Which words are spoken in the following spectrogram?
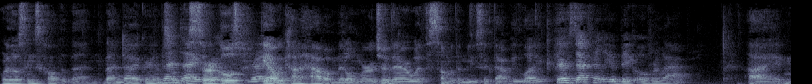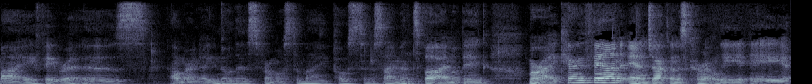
What are those things called? The Venn Venn diagrams Venn with the circles. right. Yeah, we kind of have a middle merger there with some of the music that we like. There's definitely a big overlap. I my favorite is Elmer. I know you know this from most of my posts and assignments, but I'm a big Mariah Carey fan, and Jacqueline is currently a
